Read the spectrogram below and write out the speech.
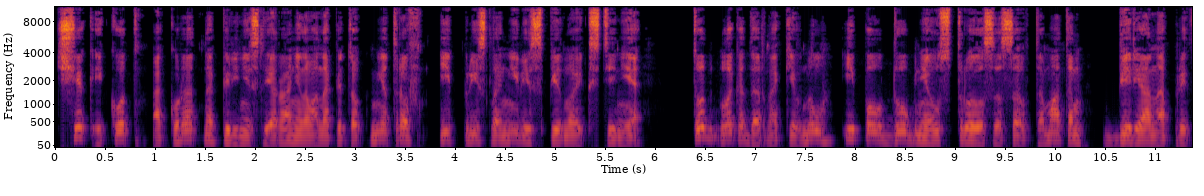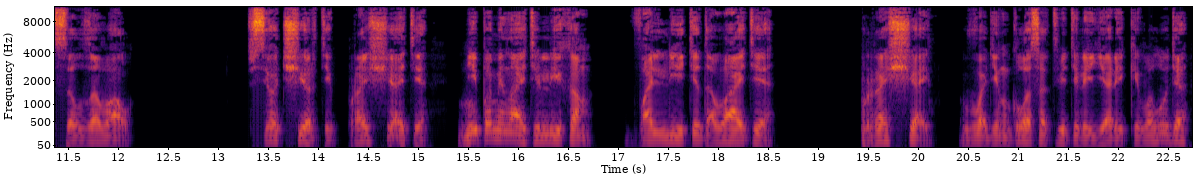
Чек и кот аккуратно перенесли раненого на пяток метров и прислонили спиной к стене. Тот благодарно кивнул и поудобнее устроился с автоматом, беря на прицел завал. «Все, черти, прощайте, не поминайте лихом! Валите давайте!» «Прощай», – в один голос ответили Ярик и Володя,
